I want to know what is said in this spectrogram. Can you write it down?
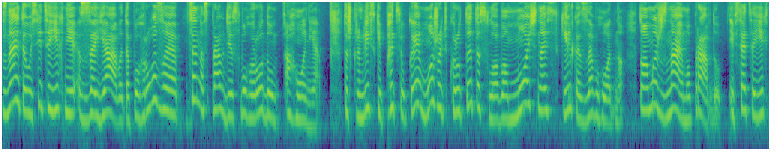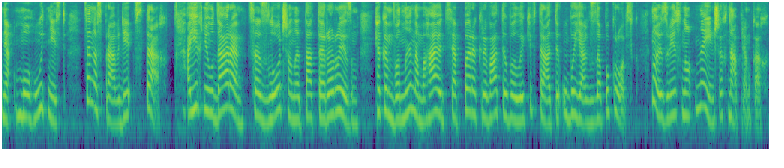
Знаєте, усі ці їхні заяви та погрози це насправді свого роду агонія. Тож кремлівські пацюки можуть крутити слово мощність скільки завгодно. Ну а ми ж знаємо правду, і вся ця їхня могутність це насправді страх. А їхні удари це злочини та тероризм, яким вони намагаються перекривати великі втрати у боях за Покровськ. Ну і звісно, на інших напрямках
